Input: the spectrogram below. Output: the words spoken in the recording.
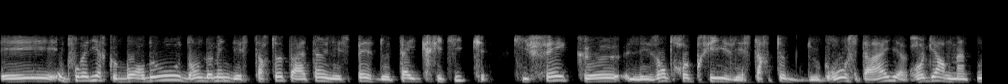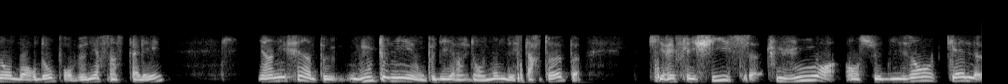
Et on pourrait dire que Bordeaux, dans le domaine des startups, a atteint une espèce de taille critique qui fait que les entreprises, les startups de grosse taille regardent maintenant Bordeaux pour venir s'installer. Il y a un effet un peu moutonnier, on peut dire, dans le monde des startups qui réfléchissent toujours en se disant quelle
